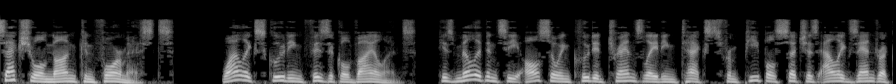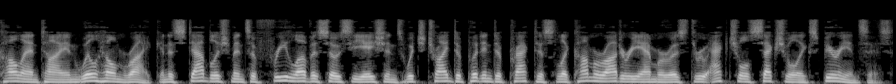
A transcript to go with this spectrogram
sexual nonconformists", while excluding physical violence. His militancy also included translating texts from people such as Alexandra Kollontai and Wilhelm Reich and establishments of free love associations which tried to put into practice la camaraderie amoureuse through actual sexual experiences.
